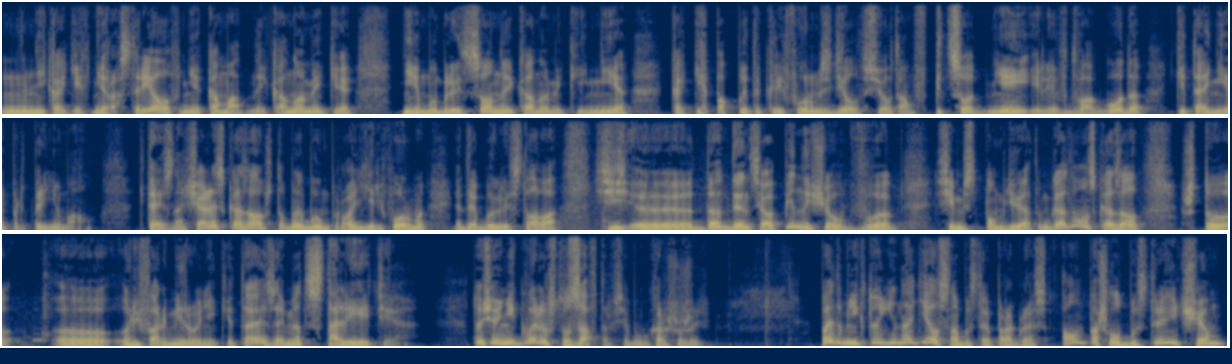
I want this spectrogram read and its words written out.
никаких ни расстрелов, ни командной экономики, ни мобилизационной экономики, ни каких попыток реформ сделать все там в 500 дней или в 2 года Китай не предпринимал. Китай изначально сказал, что мы будем проводить реформы, это были слова э, Дэн Сяопина еще в 1979 году, он сказал, что э, реформирование Китая займет столетия. То есть он не говорил, что завтра все будем хорошо жить. Поэтому никто не надеялся на быстрый прогресс, а он пошел быстрее, чем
